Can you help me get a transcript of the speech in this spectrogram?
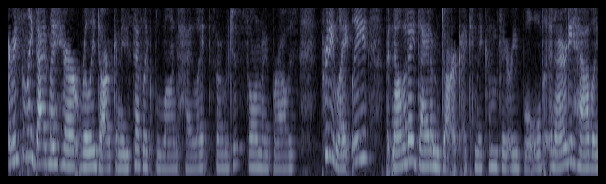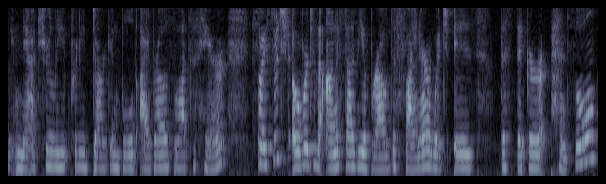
I recently dyed my hair really dark and I used to have like blonde highlights so I would just fill in my brows pretty lightly but now that I dyed them dark I can make them very bold and I already have like naturally pretty dark and bold eyebrows, lots of hair. So I switched over to the Anastasia Brow Definer which is the thicker pencil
